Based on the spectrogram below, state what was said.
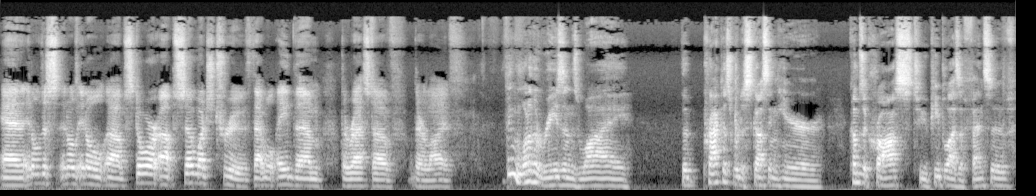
and it'll just it'll it'll uh, store up so much truth that will aid them the rest of their life. I think one of the reasons why the practice we're discussing here comes across to people as offensive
